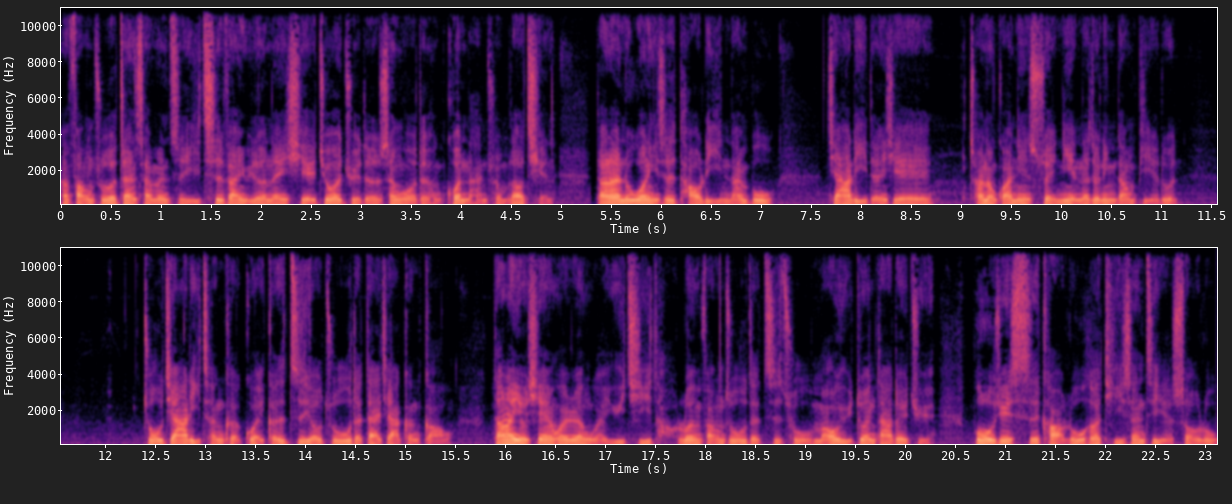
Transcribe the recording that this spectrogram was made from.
那房租占三分之一，吃饭娱乐那些就会觉得生活的很困难，存不到钱。当然，如果你是逃离南部家里的一些传统观念碎念，那就另当别论。住家里诚可贵，可是自由租屋的代价更高。当然，有些人会认为，与其讨论房租的支出，矛与盾大对决，不如去思考如何提升自己的收入。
